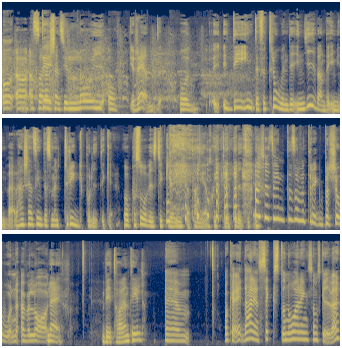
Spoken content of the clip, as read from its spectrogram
och ja, alltså det... Han känns ju loj och rädd. Och det är inte förtroendeingivande i min värld. Han känns inte som en trygg politiker. Och på så vis tycker jag inte att han är en skicklig politiker. han känns inte som en trygg person överlag. Nej. Vi tar en till. Um, Okej, okay. det här är en 16-åring som skriver.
